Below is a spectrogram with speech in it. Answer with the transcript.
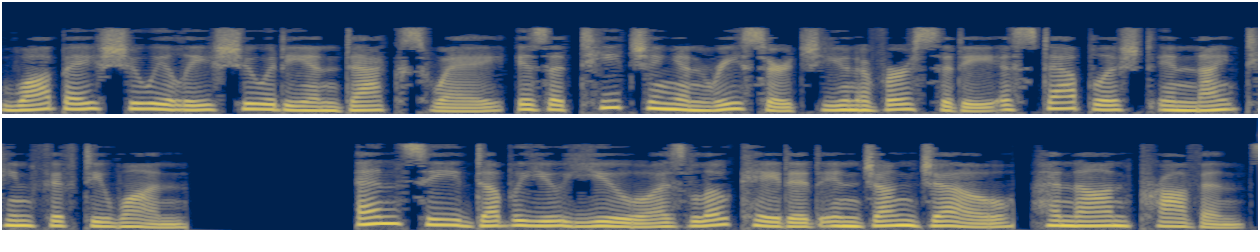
Huabei Shui Li Shuidian Daxui is a teaching and research university established in 1951. NCWU is located in Zhengzhou, Henan Province.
